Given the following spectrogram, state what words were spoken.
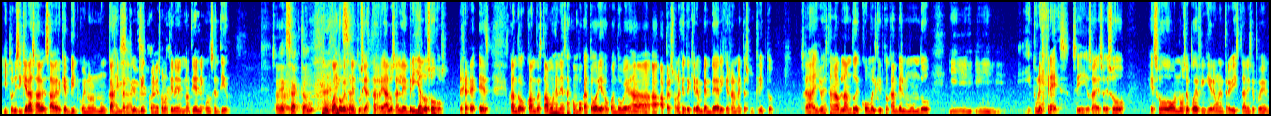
y tú ni siquiera sabes saber qué es Bitcoin, o nunca has invertido en Bitcoin, eso no tiene, no tiene ningún sentido. Exacto. Tú, cuando ves un entusiasta real, o sea, le brillan los ojos, es cuando, cuando estamos en esas convocatorias o cuando ves a, a, personas que te quieren vender y que realmente es un cripto, o sea, ellos están hablando de cómo el cripto cambia el mundo y, y, y, tú les crees, ¿sí? O sea, eso, eso, eso no se puede fingir en una entrevista ni se puede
